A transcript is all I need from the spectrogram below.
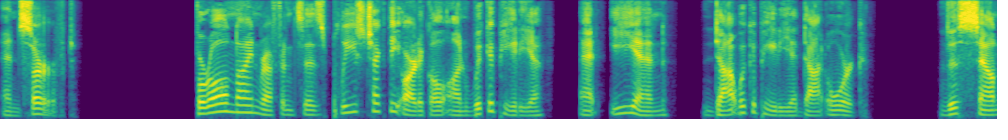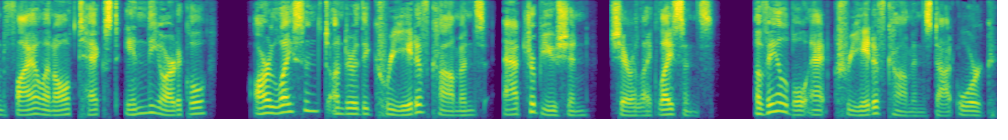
and served. For all nine references, please check the article on Wikipedia at en.wikipedia.org. This sound file and all text in the article are licensed under the Creative Commons Attribution Share Alike license, available at creativecommons.org.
